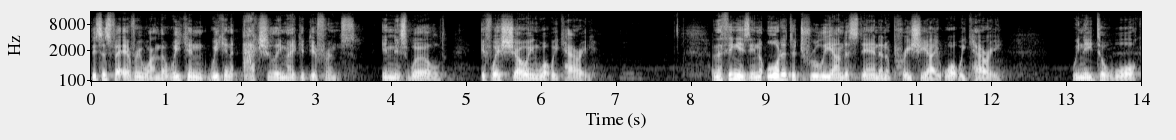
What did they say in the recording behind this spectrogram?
this is for everyone that we can, we can actually make a difference in this world if we're showing what we carry. And the thing is, in order to truly understand and appreciate what we carry, we need to walk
